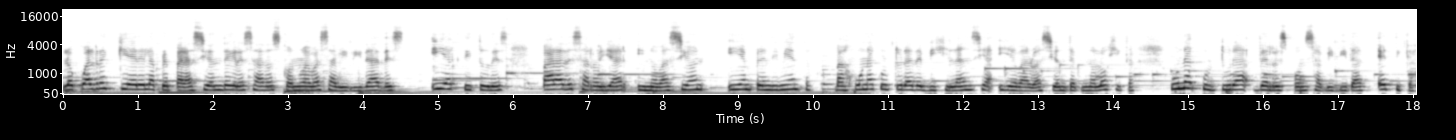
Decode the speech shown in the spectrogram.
lo cual requiere la preparación de egresados con nuevas habilidades y actitudes para desarrollar innovación y emprendimiento bajo una cultura de vigilancia y evaluación tecnológica, una cultura de responsabilidad ética.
